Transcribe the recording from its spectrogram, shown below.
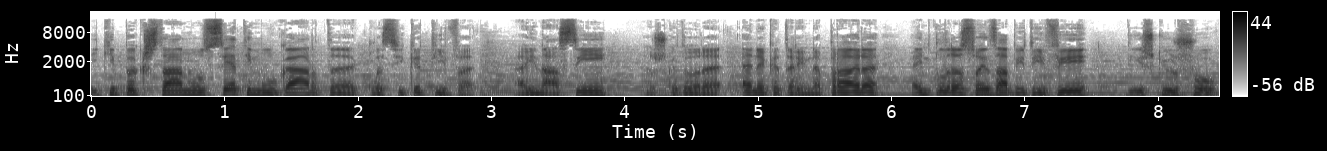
equipa que está no sétimo lugar da classificativa. Ainda assim, a jogadora Ana Catarina Pereira, em declarações à BTV, diz que o jogo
